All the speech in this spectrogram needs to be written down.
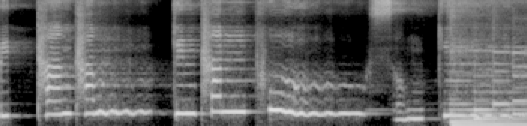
ปิดทางทำกินทันผู้ทรงกิน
